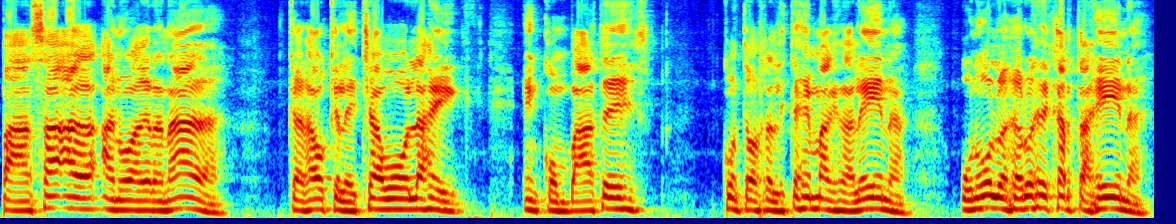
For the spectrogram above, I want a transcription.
Pasa a, a Nueva Granada, carajo, que le echa bolas en, en combates contra los realistas en Magdalena, uno de los héroes de Cartagena.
